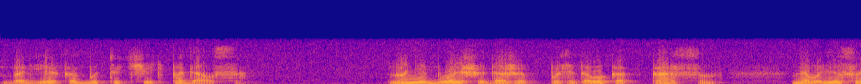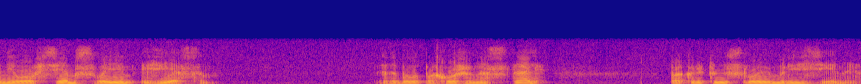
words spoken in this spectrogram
Барьер как будто чуть подался но не больше, даже после того, как Карсон навалился на него всем своим весом. Это было похоже на сталь, покрытую слоем резины.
